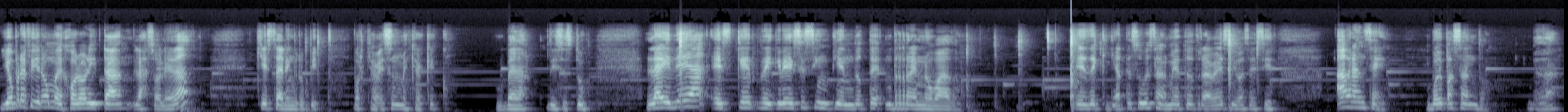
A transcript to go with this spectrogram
Yo prefiero mejor ahorita la soledad que estar en grupito, porque a veces me queco. ¿verdad? Dices tú. La idea es que regreses sintiéndote renovado. Es de que ya te subes al metro otra vez y vas a decir, ábranse, voy pasando, ¿verdad?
